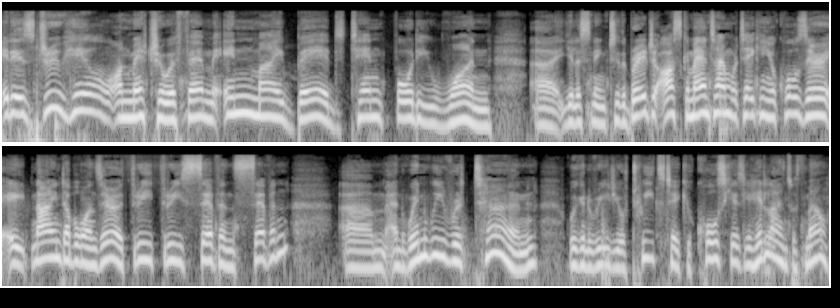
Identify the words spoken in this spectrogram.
It is Drew Hill on Metro FM in my bed, 1041. Uh, you're listening to The Bridge. Ask a Man Time. We're taking your call 089 3377 um, And when we return, we're going to read your tweets, take your calls. Here's your headlines with Mel.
